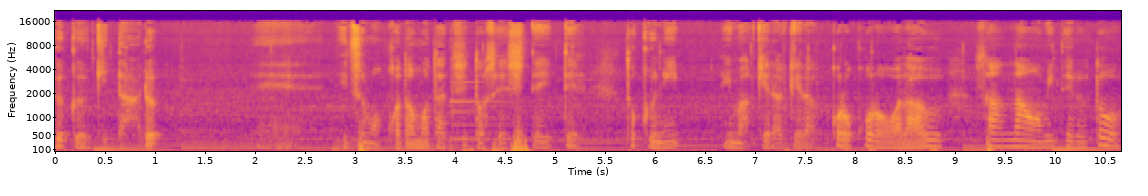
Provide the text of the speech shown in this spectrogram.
福来たる、えー、いつも子供たちと接していて特に今ケラケラコロコロ笑う三男を見てると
